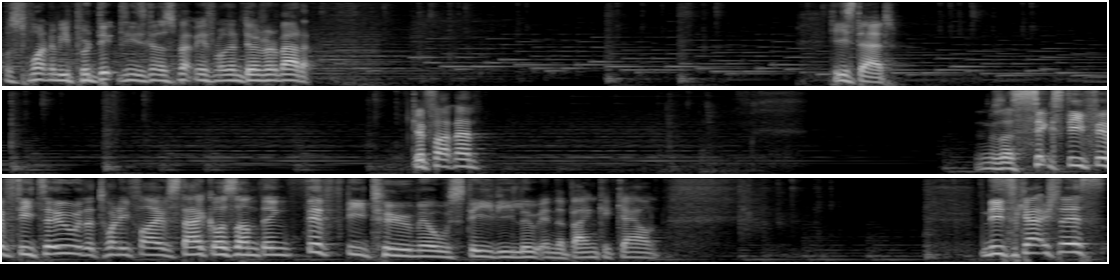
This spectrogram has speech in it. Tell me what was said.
What's the point of me predicting he's going to spec me if I'm not going to do anything about it? He's dead. Good fight, man. It was a 60-52 with a 25 stack or something. 52 mil Stevie loot in the bank account. Need to catch this?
